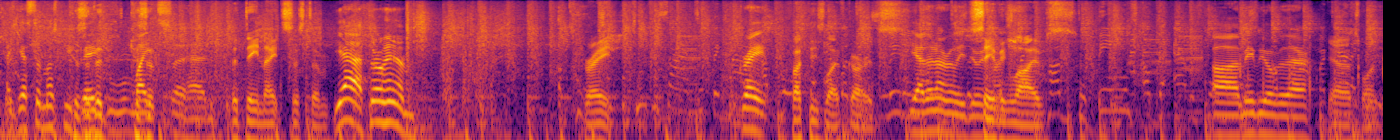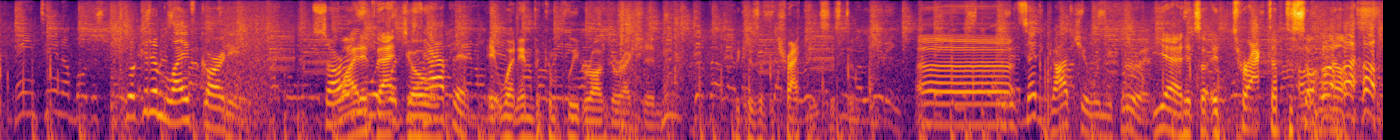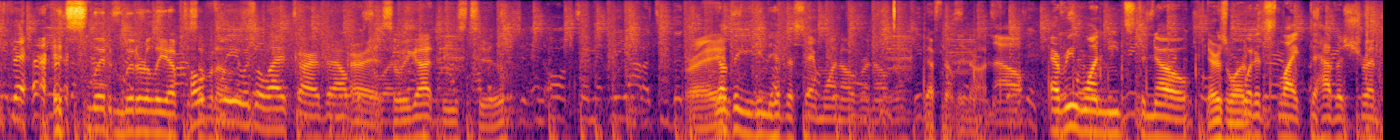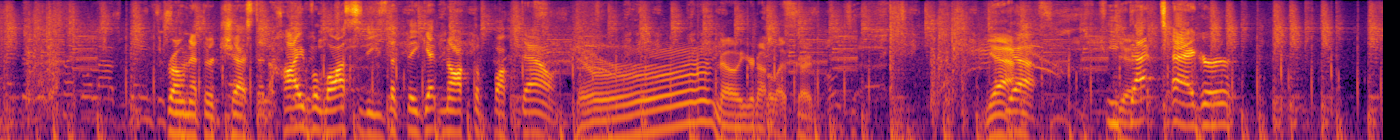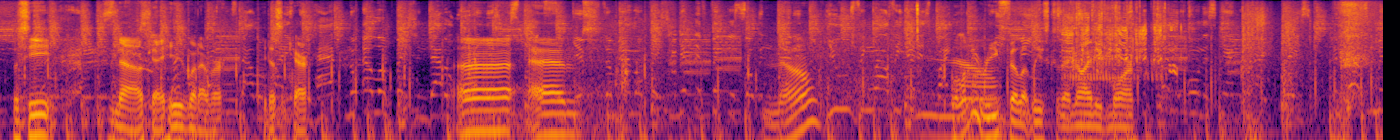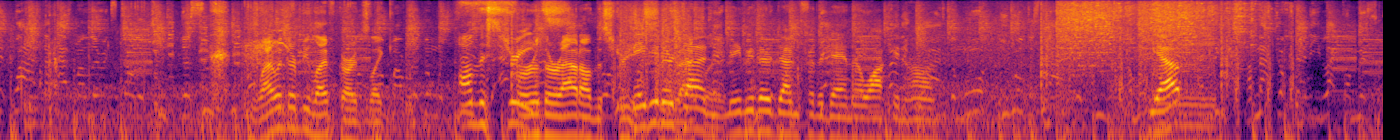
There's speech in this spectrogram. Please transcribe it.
I guess there must be 'Cause big the- 'cause lights of- ahead. The day-night system. Yeah, throw him. Great. Great. Fuck these lifeguards. Yeah, they're not really doing Saving much. lives. Uh, maybe over there. Yeah, that's one. Look at him lifeguarding. Sorry. Why did what, that what go? Just happened? It went in the complete wrong direction because of the tracking system. Uh, It said gotcha when you threw it. yeah, it hits. It tracked up to someone else. Up there. It slid literally up to someone else. Hopefully it was a lifeguard that helped All us right, away. so we got these two. Right. I don't think you can hit the same one over and over. Definitely not. No. Everyone needs to know There's one. what it's like to have a shrimp thrown at their chest at high velocities that they get knocked the fuck down. Uh, No, you're not a lifeguard. Yeah. Yeah. Eat Yeah. that tagger. Was he? No. Okay. He whatever. He doesn't care. Uh, and no. Well, let me refill at least because I know I need more. Why would there be lifeguards like On the street. further out on the street? Maybe they're done. Maybe they're done for the day and they're walking home. Yep.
